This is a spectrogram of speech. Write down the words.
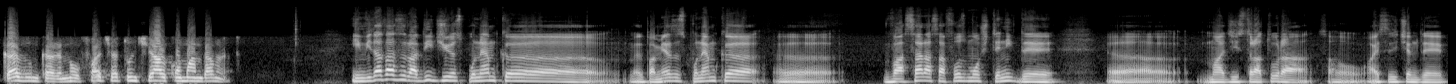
cazul în care nu o face, atunci e alt comandament. Invitat astăzi la Digi, eu spuneam că, după amiază, spuneam că uh, Vasara s-a fost moștenit de uh, magistratura sau, hai să zicem, de,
